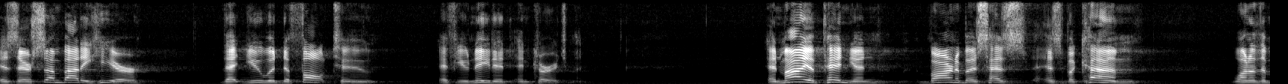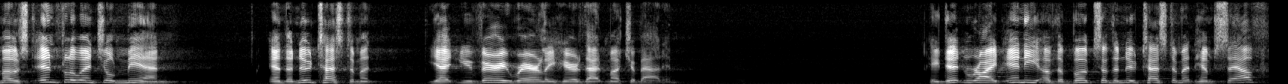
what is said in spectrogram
Is there somebody here that you would default to if you needed encouragement? In my opinion, Barnabas has, has become one of the most influential men in the New Testament, yet you very rarely hear that much about him. He didn't write any of the books of the New Testament himself.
